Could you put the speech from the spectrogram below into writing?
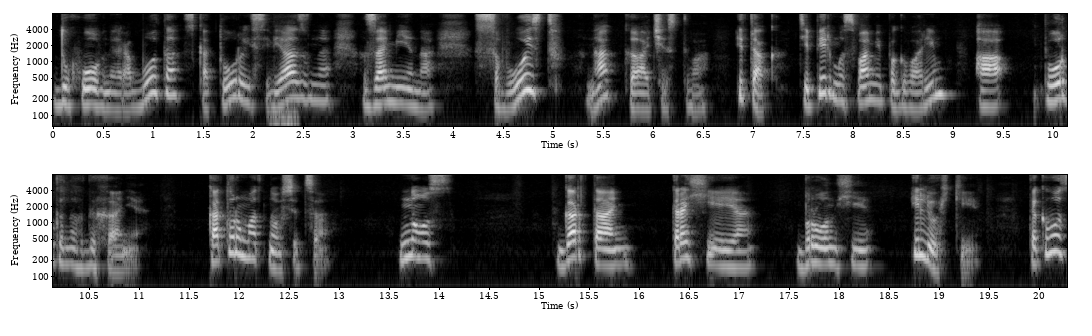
духовная работа, с которой связана замена свойств на качество. Итак, теперь мы с вами поговорим о органах дыхания, к которым относятся нос, гортань, трахея, бронхи, и легкие. Так вот,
